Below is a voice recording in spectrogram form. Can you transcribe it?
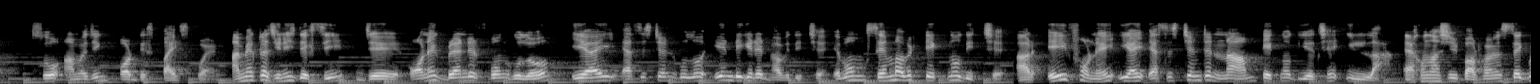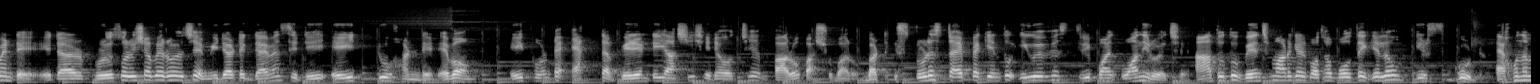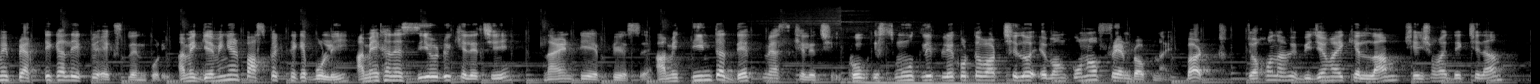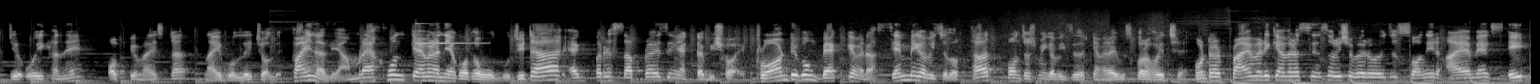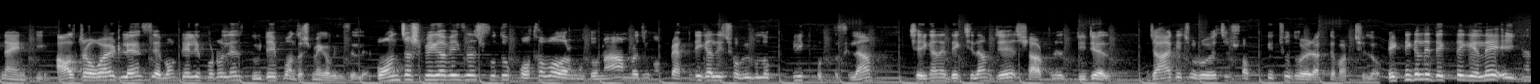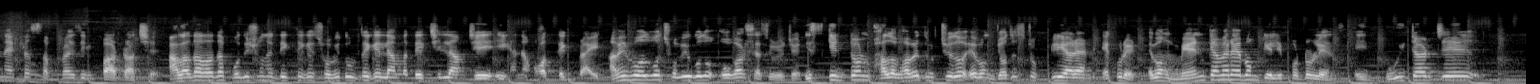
so amazing for this price point আমি একটা জিনিস দেখছি যে অনেক ব্র্যান্ডের ফোনগুলো এআই অ্যাসিস্ট্যান্টগুলো ইন্ডিকেটেড ভাবে দিচ্ছে এবং সেম ভাবে টেকনো দিচ্ছে। আর এই ফোনে এআই অ্যাসিস্ট্যান্টের নাম টেকনো দিয়েছে ইল্লা। এখন আসি পারফরমেন্স সেগমেন্টে এটার প্রসেসর হিসাবে রয়েছে MediaTek Dimensity eight two hundred এবং এই ফোনটা একটা ভেরিয়েন্টেই আসে, সেটা হচ্ছে বারো পাঁচশো বারো। বাট স্টোরেজ টাইপটা কিন্তু ইউএফএস থ্রি পয়েন্ট ওয়ানই রয়েছে। আপাতত বেঞ্চমার্কের কথা বলতে গেলেও ইটস গুড এখন আমি প্র্যাকটিক্যালি একটু এক্সপ্লেন করি। আমি গেমিং এর পার্সপেক্ট থেকে বলি, আমি এখানে সিওডি খেলেছি নাইনটি এফপিএস এ। আমি তিনটা ডেথ ম্যাচ খেলেছি। খুব স্মুথলি প্লে করতে পারছিল এবং কোনো ফ্রেম ড্রপ নাই। বাট যখন আমি বিজেএমআই খেললাম, সেই সময় দেখছিলাম যে ওইখানে অপটিমাইজটা নাই বললেই চলে। ফাইনালি আমরা এখন ক্যামেরা নিয়ে কথা বলব, যেটা একবারে সারপ্রাইজিং একটা বিষয়। ফ্রন্ট এবং ব্যাক ক্যামেরা সেম মেগাপিক্সেল অর্থাৎ পঞ্চাশ মেগাপিক্সেলের ক্যামেরা ইউজ করা হয়েছে। ফোনটার প্রাইমারি ক্যামেরা সেন্সর হিসেবে রয়েছে সনির IMX eight ninety ultra wide lens এবং টেলিফোটো লেন্স দুইটাই পঞ্চাশ মেগাপিক্সেলের পঞ্চাশ মেগাপিক্সেল শুধু কথা বলার মতো না, আমরা যখন প্র্যাকটিক্যালি ছবিগুলো ক্লিক করতেছিলাম, সেইখানে দেখছিলাম যে শার্পনেস ডিটেল যা কিছু রয়েছে সবকিছু ধরে রাখতে পারছিল। টেকনিক্যালি দেখতে গেলে এইখানে একটা সারপ্রাইজিং পার্ট আছে। আলাদা আলাদা পজিশনের দিক থেকে ছবি তুলতে গেলে আমরা দেখছিলাম যে এখানে অর্ধেক ব্রাইট আমি বলব ছবিগুলো ওভার স্যাচুরেটেড স্কিন টোন ভালোভাবে ধরছিল এবং যথেষ্ট ক্লিয়ার অ্যান্ড অ্যাকুরেট এবং মেন ক্যামেরা এবং টেলিফোটো লেন্স এই দুইটার যে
